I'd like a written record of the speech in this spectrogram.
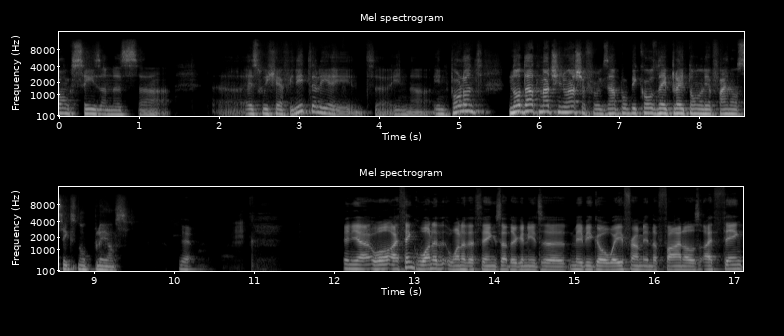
long season as uh, uh as we have in Italy and uh, in in Poland. Not that much in Russia for example because they played only a final six not playoffs. Yeah. And yeah well I think one of the, one of the things that they're going to need to maybe go away from in the finals I think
